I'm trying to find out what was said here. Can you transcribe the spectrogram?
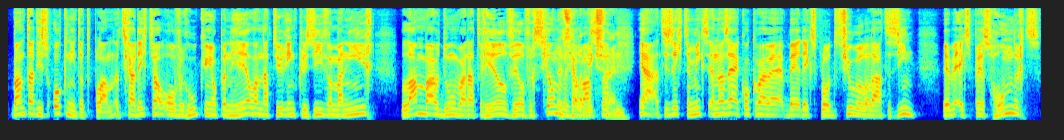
Want dat is ook niet het plan. Het gaat echt wel over hoe kun je op een hele natuurinclusieve manier landbouw doen, waar dat er heel veel verschillende Het mix gewassen... zijn. Ja, het is echt een mix. En dat is eigenlijk ook wat wij bij de Exploded Fuel willen laten zien. We hebben expres 100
